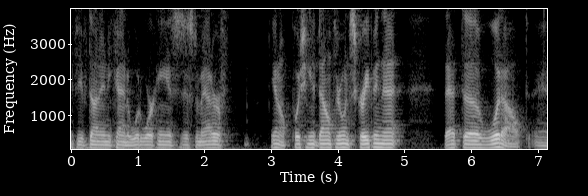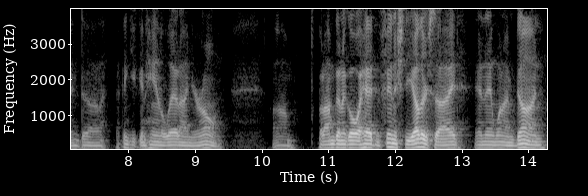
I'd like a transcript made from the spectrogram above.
if you've done any kind of woodworking, it's just a matter of, you know, pushing it down through and scraping that that uh, wood out. And uh, I think you can handle that on your own. Um, but I'm going to go ahead and finish the other side. And then when I'm done,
